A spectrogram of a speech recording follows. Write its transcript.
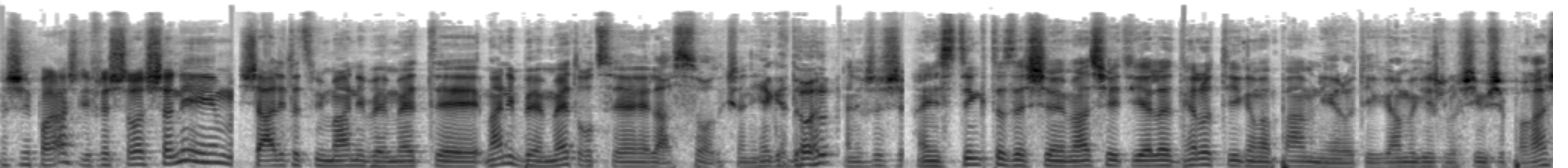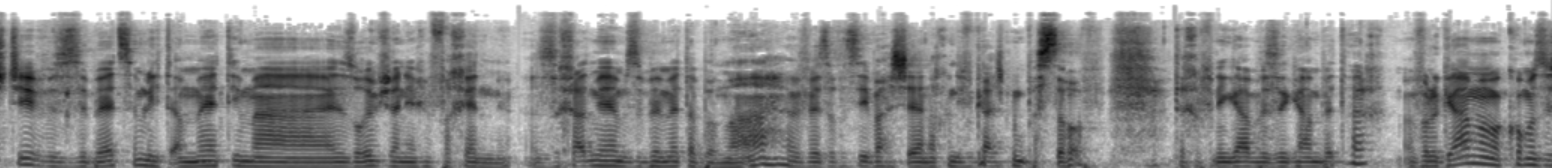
כשפרשתי לפני שלוש שנים, שאלתי את עצמי מה אני באמת, אה, מה אני באמת רוצה לעשות כשאני אהיה גדול. אני חושב שהאינסטינקט הזה שמאז שהייתי ילד ניהל אותי, גם הפעם ניהל אותי, גם בגיל 30 שפרשתי, וזה בעצם להתעמת עם האזורים שאני הכי מפחד מהם. אז אחד מהם זה באמת הבמה, וזאת הסיבה שאנחנו נפגשנו בסוף. תכף ניגע בזה גם בטח. אבל גם המקום הזה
